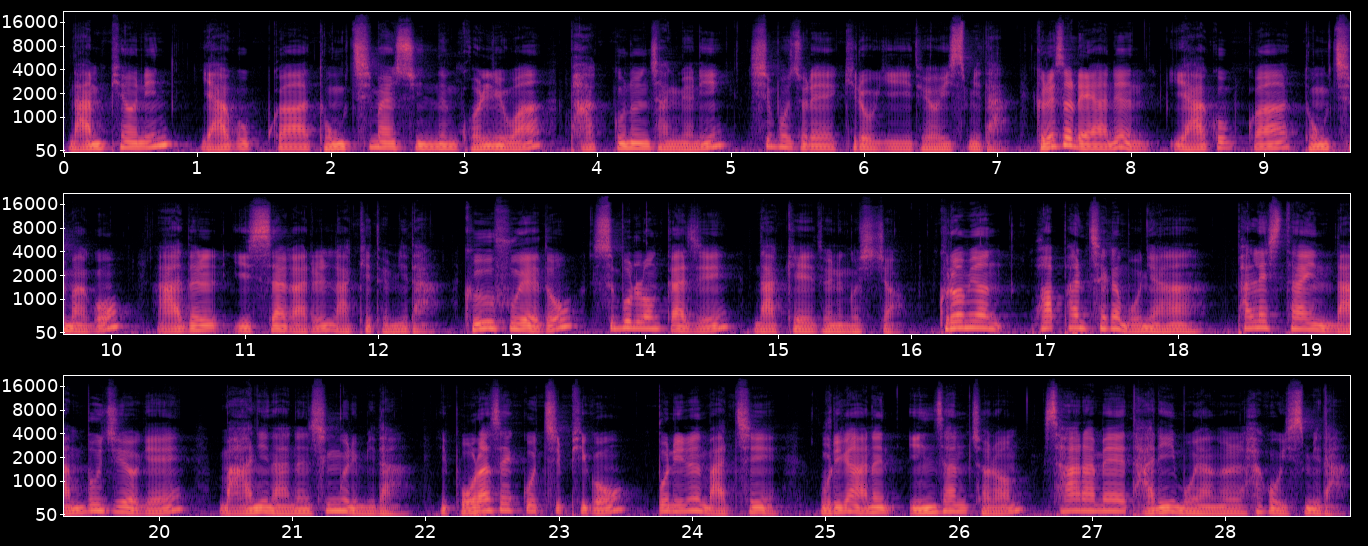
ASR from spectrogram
남편인 야곱과 동침할 수 있는 권리와 바꾸는 장면이 15절에 기록이 되어 있습니다. 그래서 레아는 야곱과 동침하고 아들 이사가를 낳게 됩니다. 그 후에도 스불론까지 낳게 되는 것이죠. 그러면 화판체가 뭐냐? 팔레스타인 남부 지역에 많이 나는 식물입니다. 이 보라색 꽃이 피고 뿌리는 마치 우리가 아는 인삼처럼 사람의 다리 모양을 하고 있습니다.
